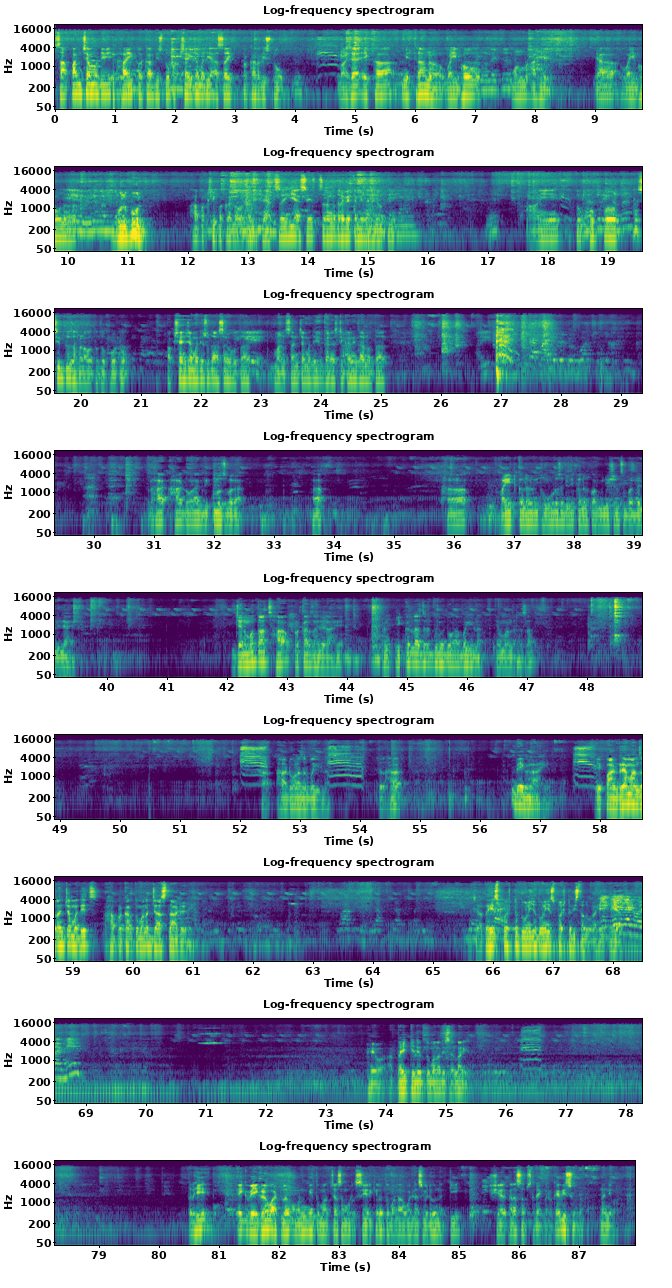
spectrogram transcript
सापांच्या मध्ये हा एक प्रकार दिसतो पक्ष्यांच्या मध्ये असा एक प्रकार दिसतो. माझ्या एका मित्रानं वैभव म्हणून आहे. त्या वैभवनं बुलबुल हा पक्षी पकडला होता. त्याचंही असेच रंगद्रव्य कमी झालेले होते. आणि तो खूप प्रसिद्ध झाला होता तो फोटो. पक्ष्यांच्यामध्ये सुद्धा असा होता. माणसांच्यामध्ये बऱ्याच ठिकाणी जाणवतात. तर हा हा डोळा अगदी क्लोज बघा. हा. हा व्हाईट कलर आणि थोडंसं त्याचे कलर कॉम्बिनेशन्स बदललेले आहेत. जन्मताच हा प्रकार झालेला आहे. आणि इकडला जर तुम्ही डोळा बघितला या मांजराचा हा हा डोळा जर बघितला तर हा वेगळा आहे. हे पांढऱ्या मांजरांच्या मध्येच हा प्रकार तुम्हाला जास्त आढळेल. अच्छा, आता हे स्पष्ट दोन्हीच्या दोन्ही स्पष्ट दिसतात बघा हे हे वेगवेगळ्या डोळ्यांनी आताही क्लिअर तुम्हाला दिसायला लागेल. तर हे एक वेगळं वाटलं म्हणून मी तुमच्यासमोर शेअर केलं. तुम्हाला आवडल्यास व्हिडिओ नक्की शेअर करा सबस्क्राईब करा काय विसरू नका. धन्यवाद.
